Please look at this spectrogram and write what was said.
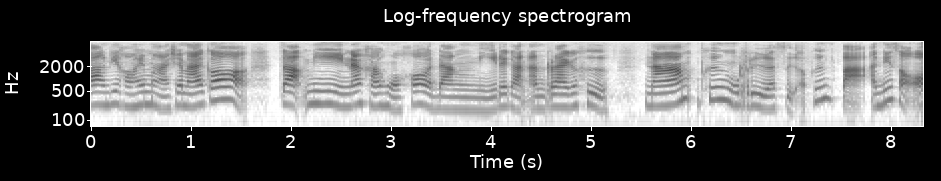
บ้างที่เขาให้มาใช่ไหมก็จะมีนะคะหัวข้อดังนี้ด้วยกันอันแรกก็คือ น้ำพึ่งเรือเสือพึ่งป่า อันที่สอง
